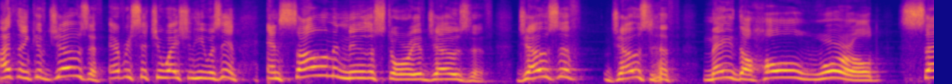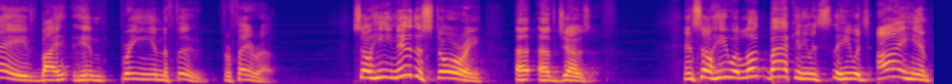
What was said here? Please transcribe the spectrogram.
I think of Joseph, every situation he was in. And Solomon knew the story of Joseph. Joseph, Joseph made the whole world saved by him bringing in the food for Pharaoh. So he knew the story uh, of Joseph. And so he would look back and he would, he would eye him.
